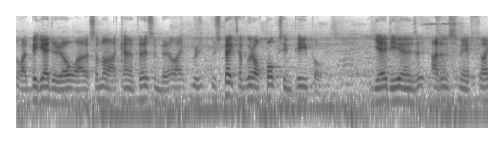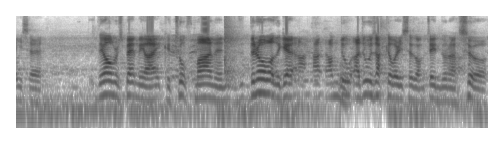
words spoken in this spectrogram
like big headed or like, I'm not that kind of person, but like re- respect I've got off boxing people. Yeah, and Adam Smith, like you say, they all respect me like a tough man, and they know what they get. I, I, I'm do I do exactly what it says on tin, don't I? So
